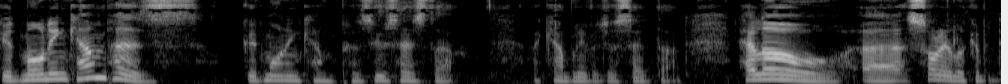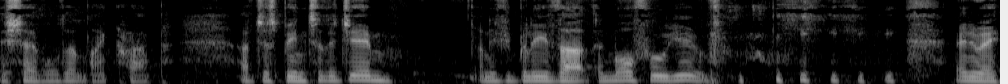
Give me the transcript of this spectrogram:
Good morning, campers. Good morning, campers. Who says that? I can't believe I just said that. Hello. Uh, sorry I look a bit dishevelled I don't like crap. I've just been to the gym. And if you believe that, then more fool you. anyway,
